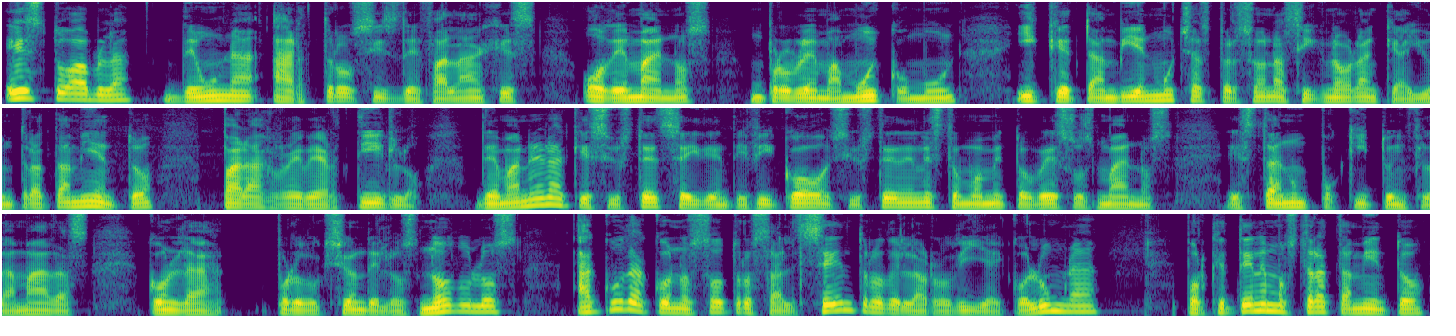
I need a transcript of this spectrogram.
Esto habla de una artrosis de falanges o de manos, un problema muy común y que también muchas personas ignoran que hay un tratamiento para revertirlo. De manera que si usted se identificó, si usted en este momento ve sus manos están un poquito inflamadas con la producción de los nódulos, acuda con nosotros al centro de la rodilla y columna, porque tenemos tratamiento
